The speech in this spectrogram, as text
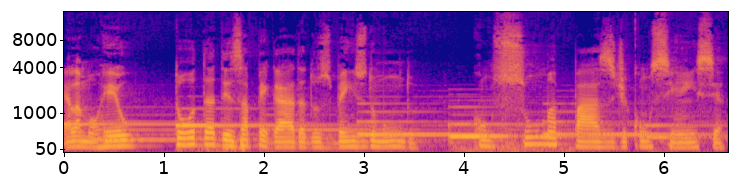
Ela morreu toda desapegada dos bens do mundo, com suma paz de consciência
